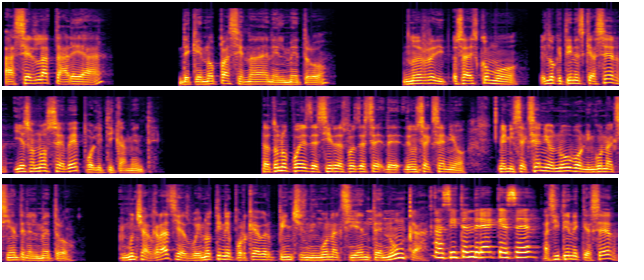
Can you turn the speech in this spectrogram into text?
hacer la tarea de que no pase nada en el metro no es o sea, es como es lo que tienes que hacer y eso no se ve políticamente. O sea, tú no puedes decir después de, de un sexenio, en mi sexenio no hubo ningún accidente en el metro. Muchas gracias, güey. No tiene por qué haber pinches ningún accidente nunca. Así tendría que ser. Así tiene que ser.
